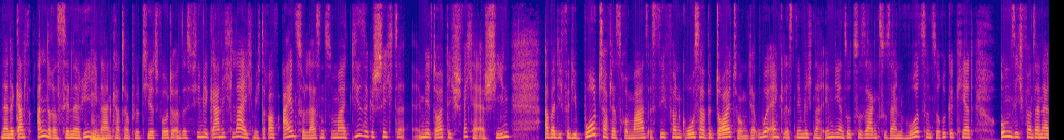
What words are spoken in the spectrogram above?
in eine ganz andere Szenerie mhm. hineinkatapultiert wurde. Und es fiel mir gar nicht leicht, mich darauf einzulassen, zumal diese Geschichte mir deutlich schwächer erschien. Aber die, für die Botschaft des Romans ist sie von großer Bedeutung. Der Urenkel ist nämlich nach Indien sozusagen zu seinen Wurzeln zurückgekehrt, um sich von seiner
